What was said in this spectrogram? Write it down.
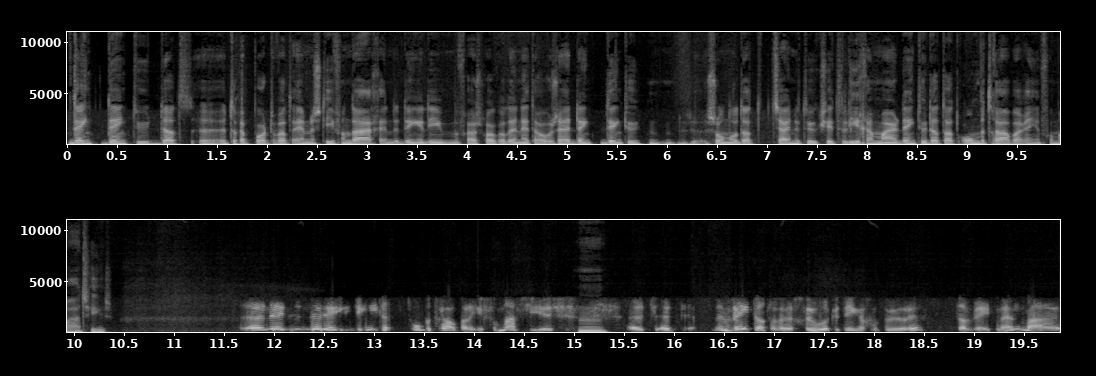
Denkt, denkt u dat uh, het rapport wat Amnesty vandaag... en de dingen die mevrouw Sprokel daar net over zei... Denkt, denkt u, zonder dat zij natuurlijk zit te liegen... maar denkt u dat dat onbetrouwbare informatie is? Uh, nee, nee, nee, ik denk niet dat het onbetrouwbare informatie is. Hmm. Het, het, men weet dat er gruwelijke dingen gebeuren. Dat weet men, maar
